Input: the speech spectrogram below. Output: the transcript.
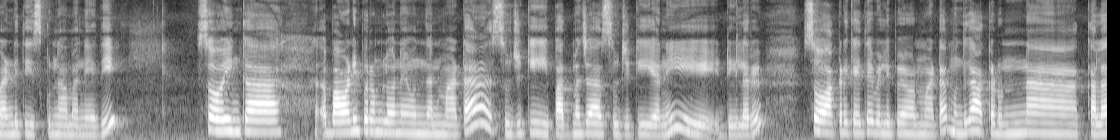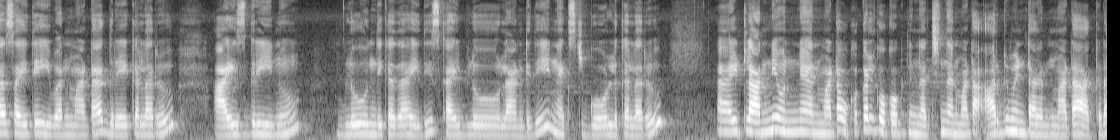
బండి తీసుకున్నామనేది సో ఇంకా భవానీపురంలోనే ఉందన్నమాట. సుజుకి పద్మజ సుజుకి అని డీలర్. సో అక్కడికైతే వెళ్ళిపోయాం అనమాట ముందుగా అక్కడ ఉన్న కలర్స్ అయితే ఇవన్నమాట. Grey colour ice green blue ఉంది కదా ఇది స్కై బ్లూ లాంటిది నెక్స్ట్ గోల్డ్ కలరు. ఇట్లా అన్నీ ఉన్నాయన్నమాట. ఒక్కొక్కరికి ఒక్కొక్కటి నచ్చిందనమాట ఆర్గ్యుమెంట్ అనమాట అక్కడ.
